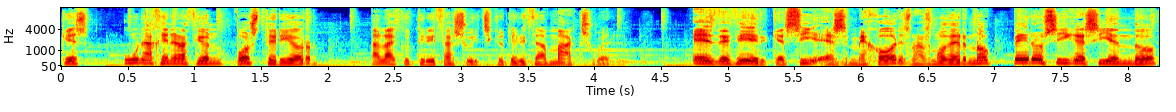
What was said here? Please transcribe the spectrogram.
que es una generación posterior a la que utiliza Switch, que utiliza Maxwell. Es decir, que sí, es mejor, es más moderno, pero sigue siendo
